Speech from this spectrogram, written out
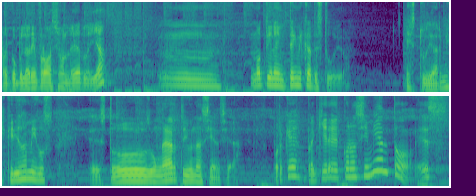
recopilar información, leerle ya, Mm, no tienen técnicas de estudio. Estudiar, mis queridos amigos, es todo un arte y una ciencia. ¿Por qué? Requiere conocimiento, es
